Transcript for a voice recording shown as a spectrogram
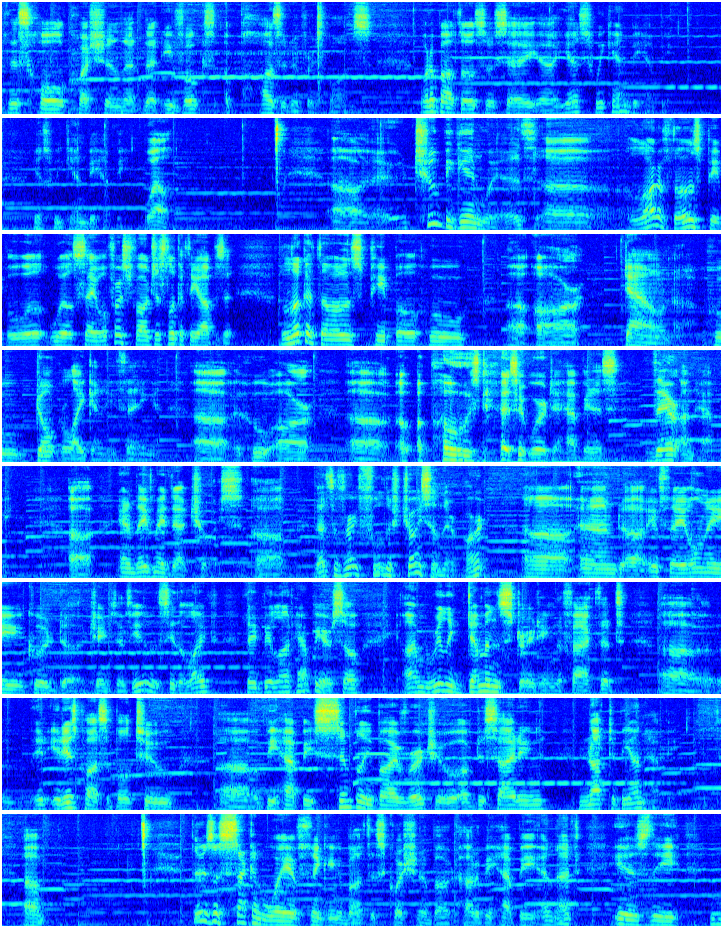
This whole question that, that evokes a positive response. What about those who say, uh, yes, we can be happy? Yes, we can be happy. Well, uh, to begin with, uh, a lot of those people will, will say, well, first of all, just look at the opposite. Look at those people who uh, are down, who don't like anything, uh, who are uh, opposed, as it were, to happiness they're unhappy. Uh, and they've made that choice. Uh, that's a very foolish choice on their part. Uh, and uh, if they only could uh, change their view, see the light, they'd be a lot happier. So I'm really demonstrating the fact that uh, it, it is possible to be happy simply by virtue of deciding not to be unhappy. Um, there's a second way of thinking about this question about how to be happy, and that is the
